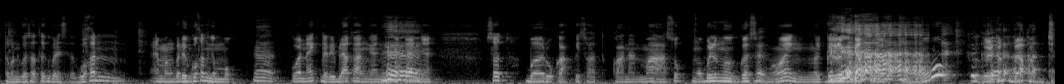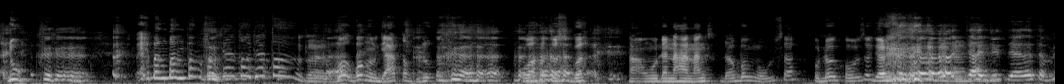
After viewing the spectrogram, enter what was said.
temen gue satu lagi berhasil. Gue kan emang badan gue kan gemuk. Nah, gue naik dari belakang yang di depannya set baru kaki satu kanan masuk mobil ngegas ngoeng ngegeledak oh ngegeledak belakang ceduk. Eh bang bang bang bang jatuh jatuh. Gue gue ngejatuh bro. Wah terus gue nah, udah nahan nangis udah bang nggak usah. Udah nggak usah jalan. Lanjut jalan tapi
